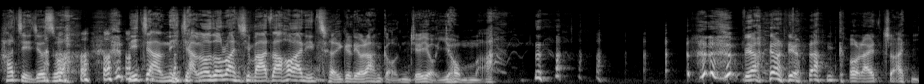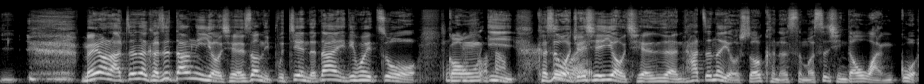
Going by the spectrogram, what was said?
他姐就说：“ 你讲你讲那么多乱七八糟，后来你扯一个流浪狗，你觉得有用吗？” 不要用流浪狗来转移，没有啦，真的。可是当你有钱的时候，你不见得，当然一定会做公益。可是我觉得，其实有钱人他真的有时候可能什么事情都玩过。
